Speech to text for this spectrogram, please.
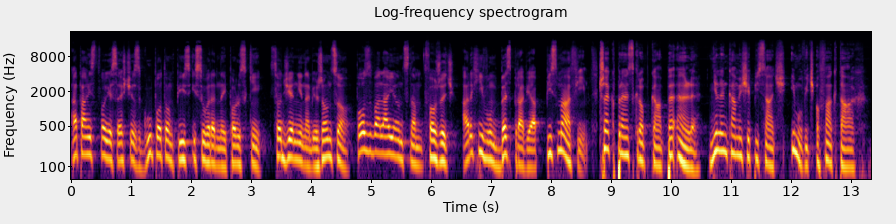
A Państwo jesteście z głupotą PiS i suwerennej Polski codziennie na bieżąco, pozwalając nam tworzyć archiwum bezprawia PiS Mafii. Checkpress.pl Nie lękamy się pisać i mówić o faktach.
